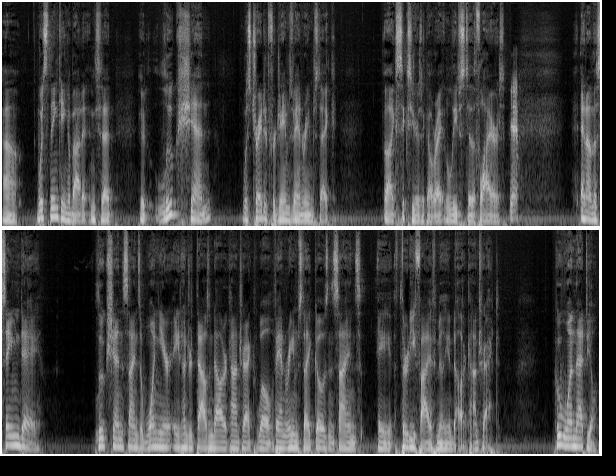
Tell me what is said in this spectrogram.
Uh, was thinking about it and said, dude, Luke Schenn was traded for James Van Riemsdyk like six years ago, right? The Leafs to the Flyers. Yeah. And on the same day, Luke Schenn signs a one year, $800,000 contract. Well, Van Riemsdyk goes and signs a $35 million contract. Who won that deal?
